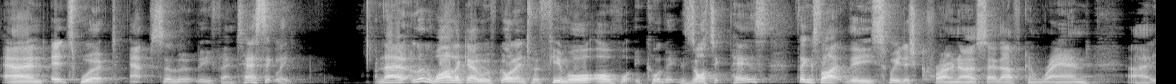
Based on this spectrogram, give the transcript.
and it's worked absolutely fantastically. Now, a little while ago, we've got into a few more of what you call the exotic pairs, things like the Swedish krona, South African rand, uh,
